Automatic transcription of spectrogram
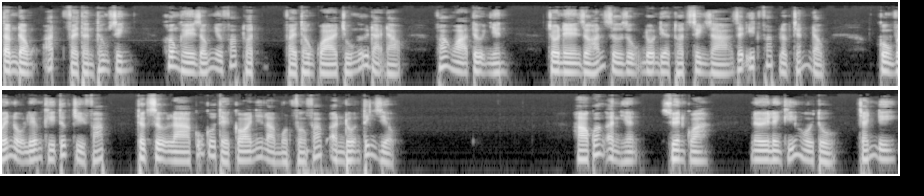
Tâm động ắt phải thần thông sinh, Không hề giống như pháp thuật, Phải thông qua chú ngữ đại đạo Phát họa tự nhiên. Cho nên giờ hắn sử dụng đồn địa thuật sinh ra Rất ít pháp lực chấn động. Cùng với nổ liễm khí tức chỉ pháp, Thực sự là cũng có thể coi như là một phương pháp ẩn độn tinh diệu. Hào quang ẩn hiện, Xuyên qua, Nơi linh khí hồi tụ, Tránh đi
